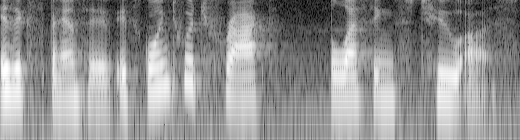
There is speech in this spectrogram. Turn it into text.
is expansive. It's going to attract blessings to us.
